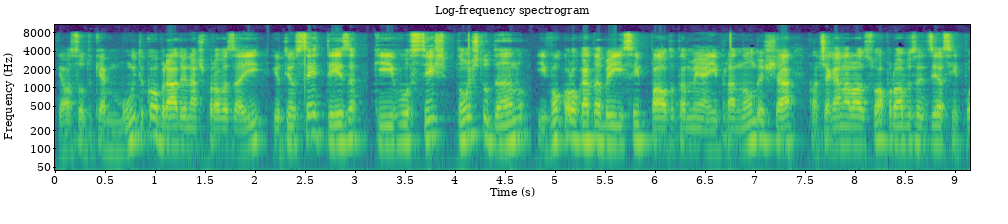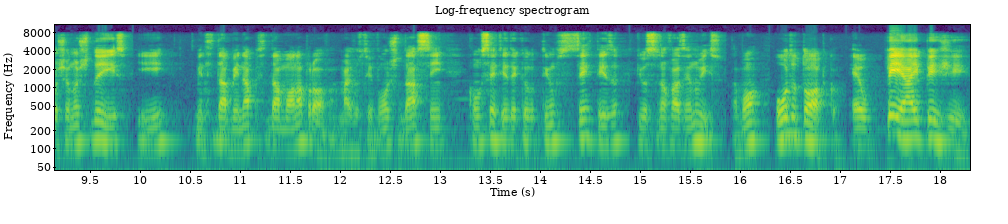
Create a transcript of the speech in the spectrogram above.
que é um assunto que é muito cobrado nas provas aí. Eu tenho certeza que vocês estão estudando e vão colocar também isso em pauta também aí, para não deixar, quando chegar na hora da sua prova, você dizer assim, poxa, eu não estudei isso e me dá bem na, dá mal na prova. Mas vocês vão estudar sim, com certeza, que eu tenho certeza que vocês estão fazendo isso, tá bom? Outro tópico é o PA e PG.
